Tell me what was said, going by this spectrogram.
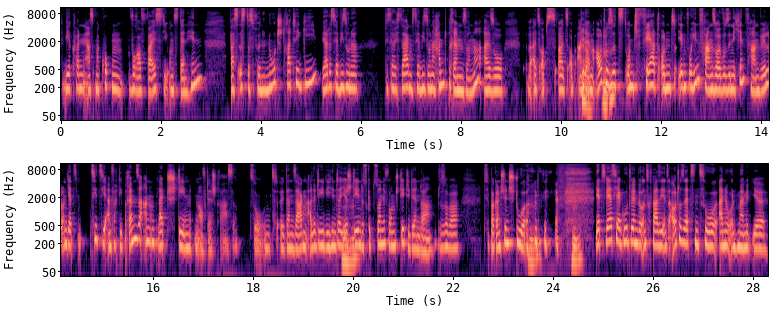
wir können erstmal gucken, worauf weist die uns denn hin? Was ist das für eine Notstrategie? Ja, das ist ja wie so eine wie soll ich sagen, ist ja wie so eine Handbremse, ne? Also als, ob's, als ob Anne genau. im Auto mhm. sitzt und fährt und irgendwo hinfahren soll, wo sie nicht hinfahren will. Und jetzt zieht sie einfach die Bremse an und bleibt stehen mitten auf der Straße. So, und äh, dann sagen alle, die, die hinter mhm. ihr stehen, das gibt's doch nicht, warum steht die denn da? Das ist aber, das ist aber ganz schön stur. Mhm. mhm. Jetzt wäre es ja gut, wenn wir uns quasi ins Auto setzen zu Anne und mal mit ihr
